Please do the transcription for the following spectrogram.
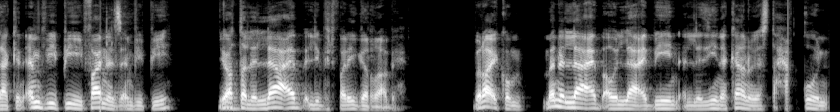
لكن ام في بي فاينلز ام في بي يعطى للاعب اللي في الفريق الرابح. برأيكم من اللاعب أو اللاعبين الذين كانوا يستحقون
